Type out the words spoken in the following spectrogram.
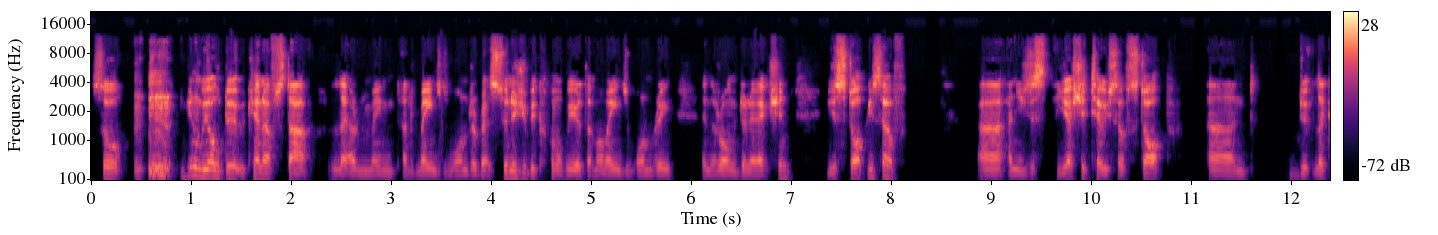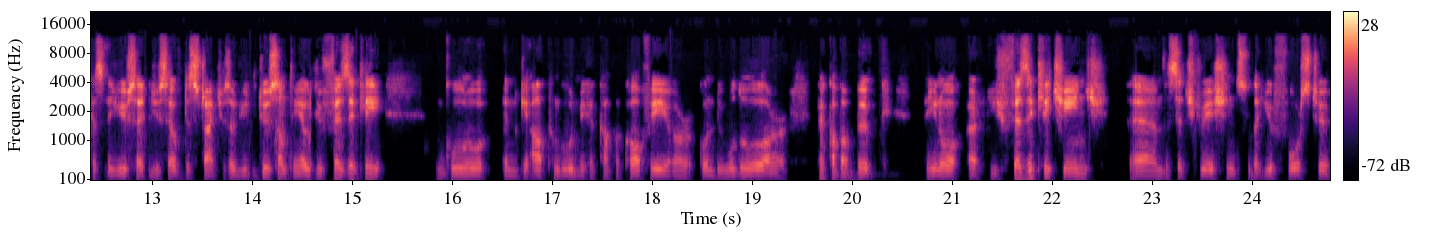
So you know we all do it. We kind of start let our mind our minds wander, but as soon as you become aware that my mind's wandering in the wrong direction, you stop yourself, uh, and you just you actually tell yourself stop and do like you said yourself distract yourself. You do something else. You physically go and get up and go and make a cup of coffee or go and do wudu or pick up a book, you know, uh, you physically change um, the situation so that you're forced to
